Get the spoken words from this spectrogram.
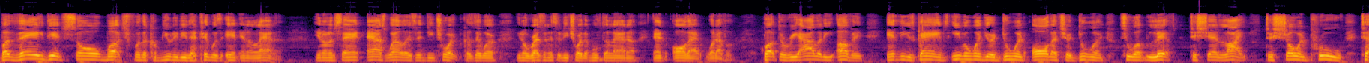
but they did so much for the community that they was in in Atlanta. You know what I'm saying? As well as in Detroit because they were, you know, residents of Detroit that moved to Atlanta and all that, whatever. But the reality of it in these games, even when you're doing all that you're doing to uplift, to shed light, to show and prove, to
